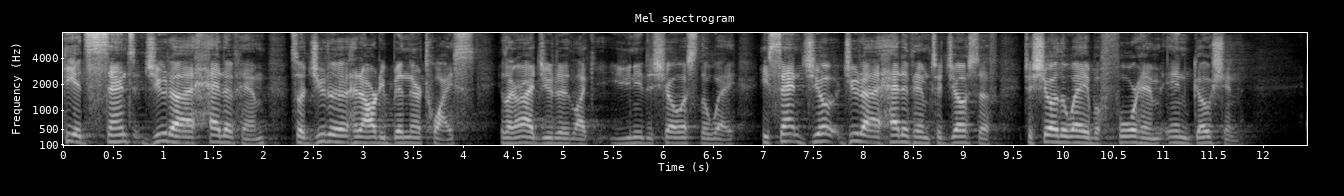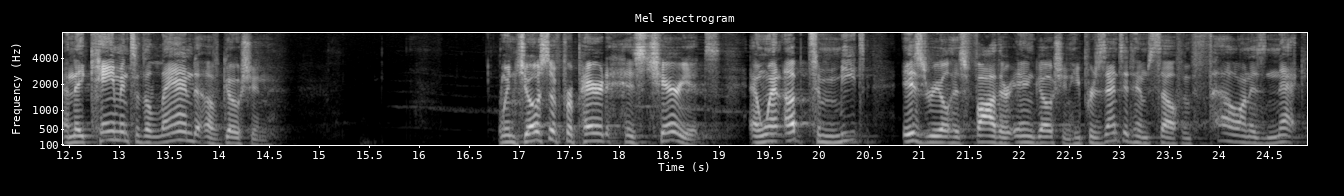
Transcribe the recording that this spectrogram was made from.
He had sent Judah ahead of him. So Judah had already been there twice. He's like, All right, Judah, like, you need to show us the way. He sent jo- Judah ahead of him to Joseph to show the way before him in Goshen. And they came into the land of Goshen. When Joseph prepared his chariots and went up to meet Israel, his father, in Goshen, he presented himself and fell on his neck,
